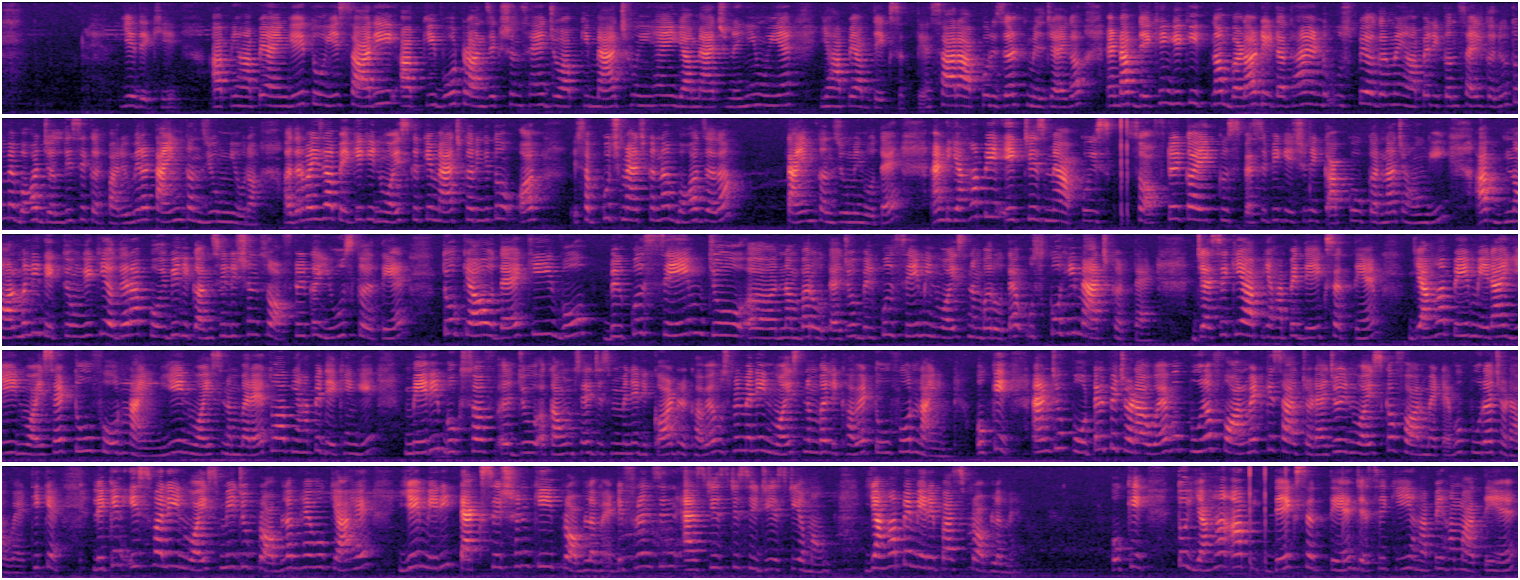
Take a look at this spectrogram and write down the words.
ये देखिए आप यहाँ पे आएँगे तो ये सारी आपकी वो ट्रांजेक्शन्स हैं जो आपकी मैच हुई हैं या मैच नहीं हुई हैं, यहाँ पे आप देख सकते हैं। सारा आपको रिज़ल्ट मिल जाएगा। एंड आप देखेंगे कि इतना बड़ा डेटा था एंड उस पर अगर मैं यहाँ पे रिकनसाइल कर तो मैं बहुत जल्दी से कर पा रही हूँ। मेरा टाइम कंज्यूम नहीं हो रहा। अदरवाइज़ आप एक एक इन्वाइस करके मैच करेंगे तो और सब कुछ मैच करना बहुत ज़्यादा टाइम कंज्यूमिंग होता है। एंड यहाँ पे एक चीज़ मैं आपको इस सॉफ्टवेयर का एक स्पेसिफिकेशन एक आपको करना चाहूँगी। आप नॉर्मली देखते होंगे कि अगर आप कोई भी रिकन्सिलेशन सॉफ्टवेयर का यूज़ करते हैं तो क्या होता है कि वो बिल्कुल सेम जो नंबर होता है, जो बिल्कुल सेम इन्वॉइस नंबर होता है, उसको ही मैच करता है। जैसे कि आप यहाँ पे देख सकते हैं, यहाँ पे मेरा ये इन्वॉइस है टू फोर नाइन ये इन्वॉइस नंबर है। तो आप यहाँ पे देखेंगे, मेरी बुक्स ऑफ़ जो अकाउंट्स है, जिसमें मैंने रिकॉर्ड रखा हुआ है, उसमें मैंने इन्वॉइस नंबर लिखा हुआ है two four nine okay and जो पोर्टल पे चढ़ा हुआ है, वो पूरा फॉर्मेट के साथ चढ़ा है, जो इन्वॉइस का फॉर्मेट है, वो पूरा चढ़ा हुआ है, ठीक है? लेकिन इस वाले इन्वॉइस में जो प्रॉब्लम है, वो क्या है? ये मेरी टैक्सेशन की प्रॉब्लम है. Difference in S T S T C G S T amount यहाँ पे मेरे पास प्रॉब्लम है. ओके okay, तो यहाँ आप देख सकते हैं जैसे कि यहाँ पे हम आते हैं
